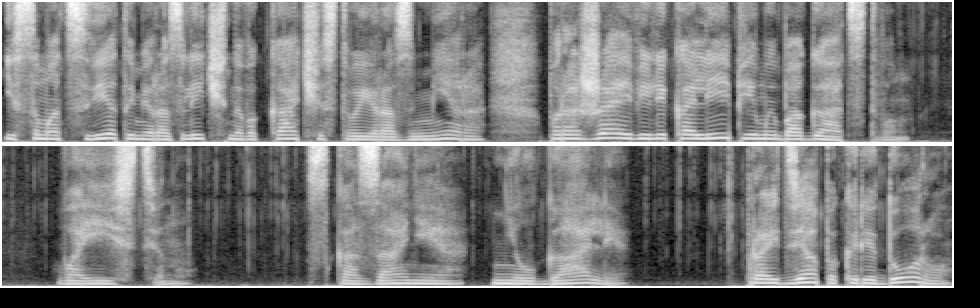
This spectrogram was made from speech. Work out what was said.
и самоцветами различного качества и размера, поражая великолепием и богатством. Воистину, сказания не лгали. Пройдя по коридору,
